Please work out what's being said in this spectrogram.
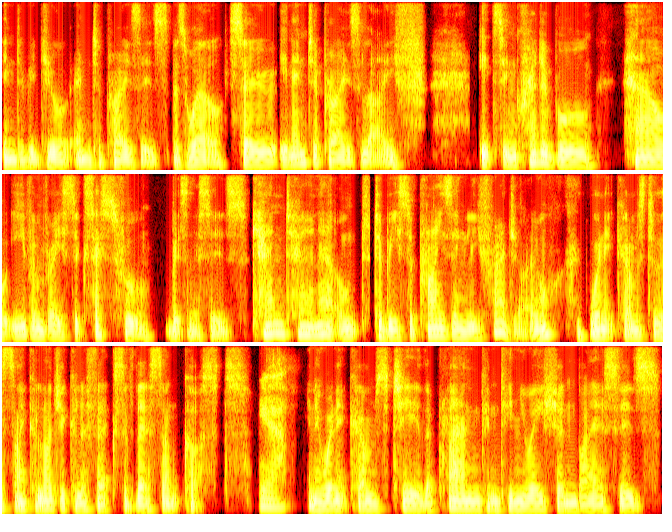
individual enterprises as well. So, in enterprise life, it's incredible how even very successful businesses can turn out to be surprisingly fragile when it comes to the psychological effects of their sunk costs. Yeah. You know, when it comes to the plan continuation biases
